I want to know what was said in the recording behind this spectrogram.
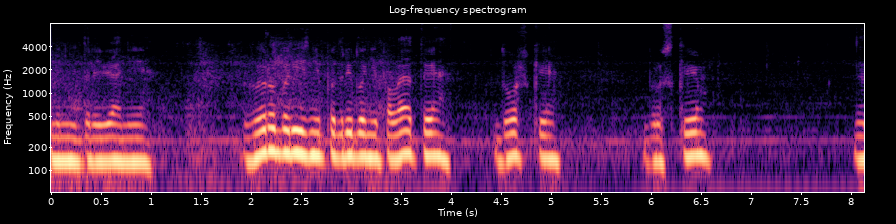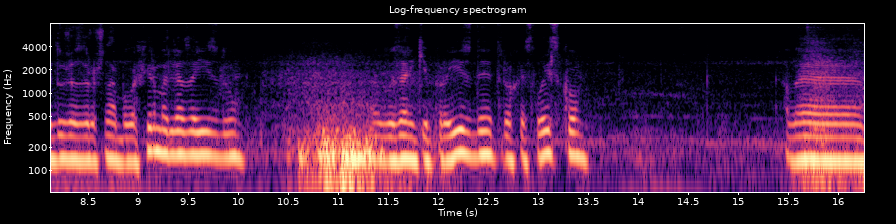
Мені дерев'яні вироби різні, подріблені палети, дошки, бруски. Не дуже зручна була фірма для заїзду. Вузенькі проїзди, трохи слизько. Але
